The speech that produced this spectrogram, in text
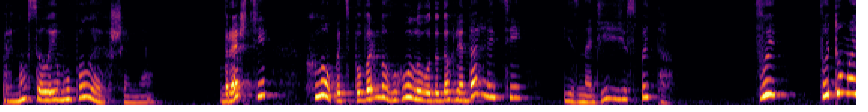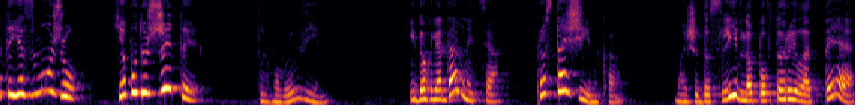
приносили йому полегшення. Врешті хлопець повернув голову до доглядальниці і з надією спитав Ви, ви думаєте, я зможу? Я буду жити? вимовив він. І доглядальниця, проста жінка, майже дослівно повторила те,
